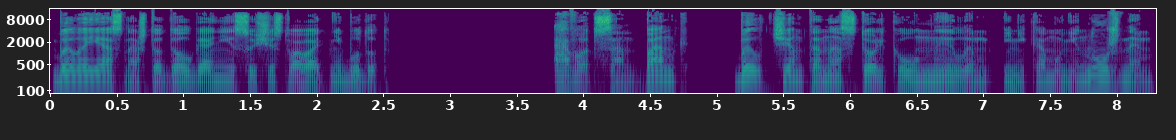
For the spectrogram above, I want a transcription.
Было ясно, что долго они существовать не будут. А вот Санбанк был чем-то настолько унылым и никому не нужным,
